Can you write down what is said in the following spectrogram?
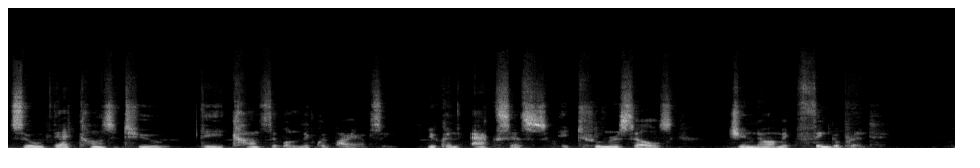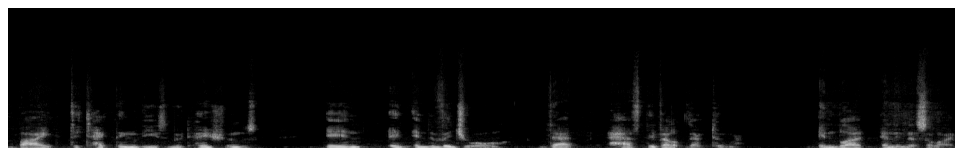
So that constitutes the concept of liquid biopsy. You can access a tumor cell's genomic fingerprint by detecting these mutations in an individual that has developed that tumor in blood and in the saliva.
